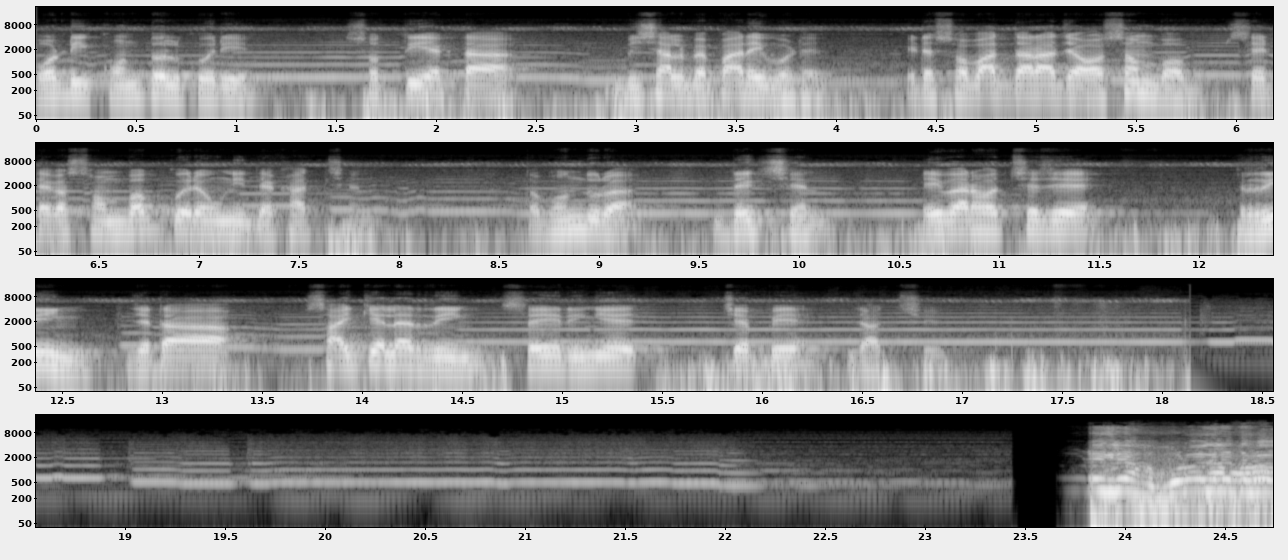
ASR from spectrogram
বডি কন্ট্রোল করিয়ে? সত্যি একটা বিশাল ব্যাপারই বটে। এটা সবার দ্বারা যে অসম্ভব, সেটাকে সম্ভব করে উনি দেখাচ্ছেন। তো বন্ধুরা, দেখছেন? এবার হচ্ছে যে রিং যেটা সাইকেলের রিং সেই রিংয়ে চেপে যাচ্ছে। বড় গেলে দেখো।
